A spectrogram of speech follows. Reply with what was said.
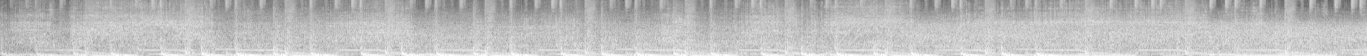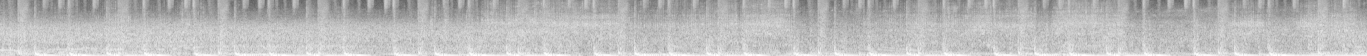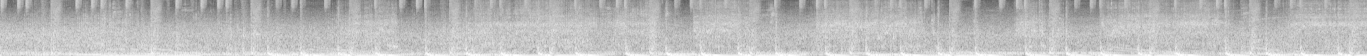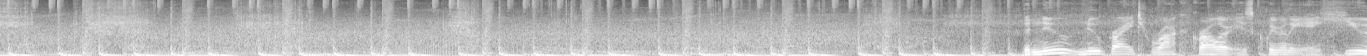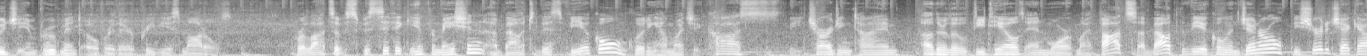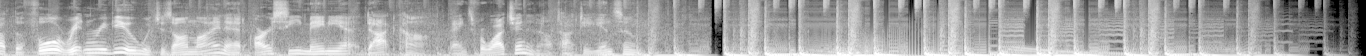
The new New Bright Rock Crawler is clearly a huge improvement over their previous models. For lots of specific information about this vehicle, including how much it costs, the charging time, other little details, and more of my thoughts about the vehicle in general, be sure to check out the full written review, which is online at rcmania.com. Thanks for watching, and I'll talk to you again soon.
